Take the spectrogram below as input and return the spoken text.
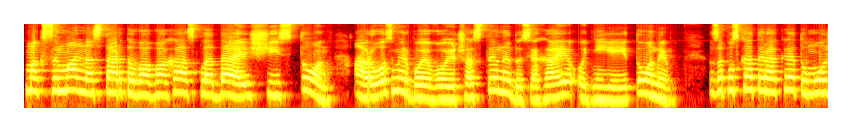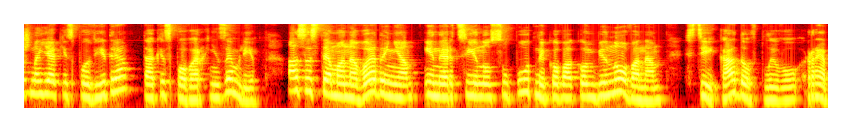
Максимальна стартова вага складає 6 тонн, а розмір бойової частини досягає однієї тони. Запускати ракету можна як із повітря, так і з поверхні землі. А система наведення інерційно-супутникова комбінована, стійка до впливу РЕБ.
